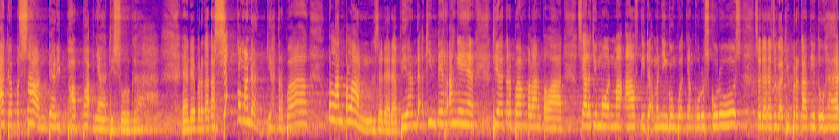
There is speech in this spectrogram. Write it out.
ada pesan dari bapaknya di surga dan dia berkata, siap komandan. Dia terbang pelan-pelan, saudara. Biar tidak kintir angin. Dia terbang pelan-pelan. Sekali lagi mohon maaf tidak menyinggung buat yang kurus-kurus. Saudara juga diberkati Tuhan.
